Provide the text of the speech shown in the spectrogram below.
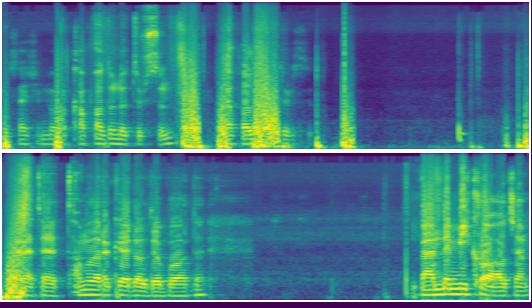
Mesela şimdi orada kapalı unutursun. Kapalı unutursun. Evet evet tam olarak öyle oluyor bu arada. Ben de Miko alacağım.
